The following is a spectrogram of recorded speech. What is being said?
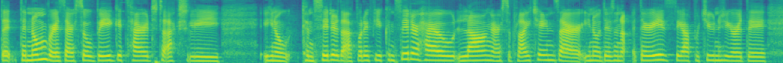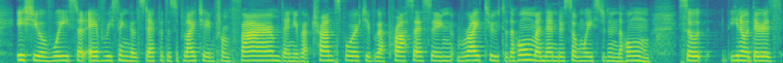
that the numbers are so big. It's hard to actually you know consider that. But if you consider how long our supply chains are you know there's an there is the opportunity or the issue of waste at every single step of the supply chain from farm then you've got transport you've got processing right through to the home and then there's some wasted in the home. So you know there's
